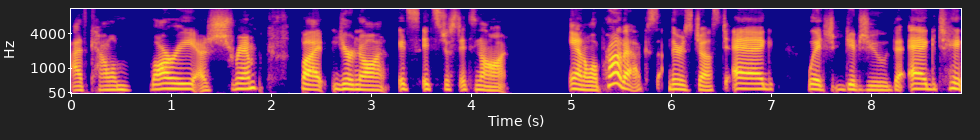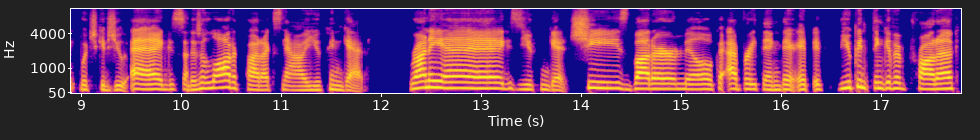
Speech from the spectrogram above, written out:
as calamari, as shrimp, but you're not. It's it's just it's not animal products. There's just egg, which gives you the egg tape, which gives you eggs. There's a lot of products now you can get runny eggs, you can get cheese, butter, milk, everything. There, if, if you can think of a product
